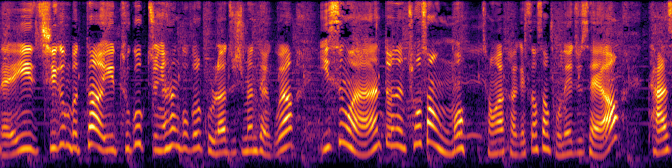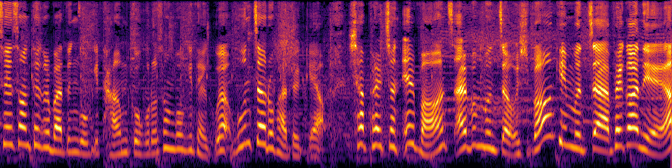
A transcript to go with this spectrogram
네, 이 지금부터 이 두 곡 중에 한 곡을 골라주시면 되고요. 이승환 또는 조성모 정확하게 써서 보내주세요. 다수의 선택을 받은 곡이 다음 곡으로 선곡이 되고요. 문자로 받을게요. 샵 8001번, 짧은 문자 50원, 긴 문자 100원이에요.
